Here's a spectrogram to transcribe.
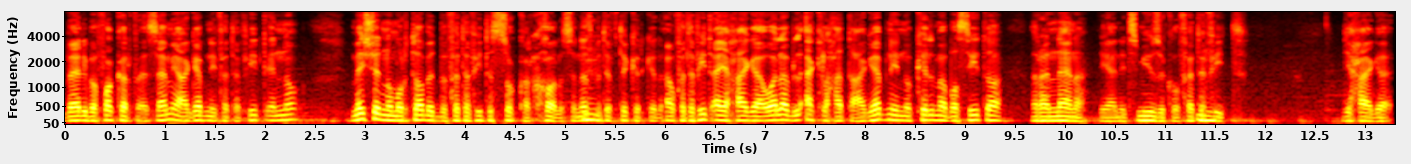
بالي بفكر في أسامي عجبني فتافيت إنه مش إنه مرتبط بفتافيت السكر خالص. الناس مم. بتفتكر كده. أو فتافيت أي حاجة ولا بالأكل حتى. عجبني إنه كلمة بسيطة رنانة. يعني it's musical فتافيت دي حاجة.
